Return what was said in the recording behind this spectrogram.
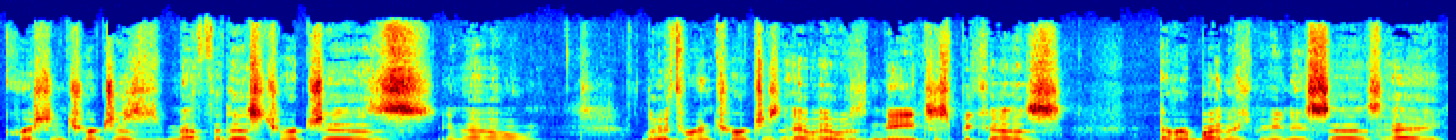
Christian churches, Methodist churches, you know, Lutheran churches. It, it was neat just because everybody in the community says, "Hey,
